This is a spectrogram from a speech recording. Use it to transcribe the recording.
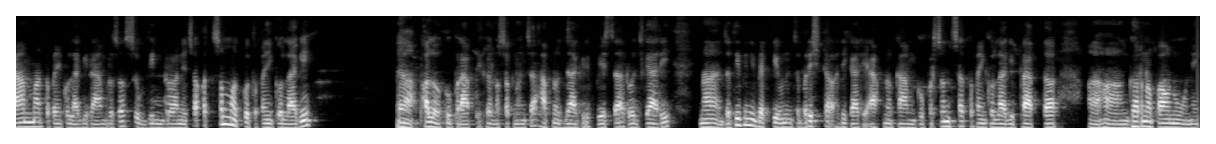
काममा तपाईँको लागि राम्रो छ। शुभ दिन रहनेछ। अचम्मको तपाईँको लागि फलको प्राप्ति गर्न सक्नुहुन्छ। आफ्नो जागिर पेसा रोजगारीमा जति पनि व्यक्ति हुनुहुन्छ वरिष्ठ अधिकारी आफ्नो कामको प्रशंसा तपाईँको लागि प्राप्त गर्न पाउनुहुने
